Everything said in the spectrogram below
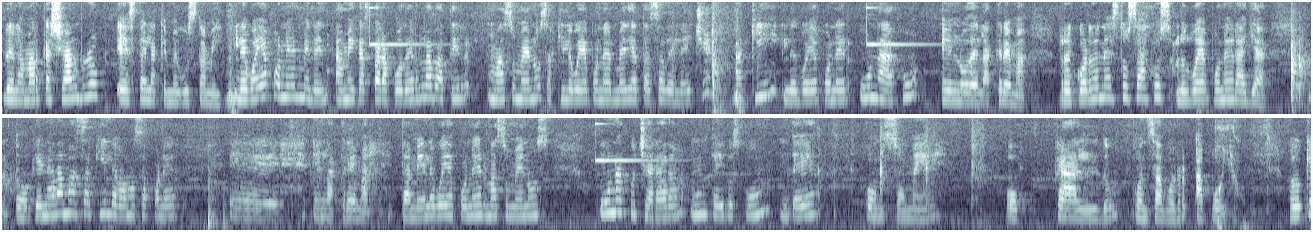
de la marca Shanbrook, esta es la que me gusta a mí. Le voy a poner, miren, amigas, para poderla batir más o menos, aquí le voy a poner media taza de leche. Aquí les voy a poner un ajo en lo de la crema. Recuerden, estos ajos los voy a poner allá. Ok, nada más aquí le vamos a poner eh, en la crema. También le voy a poner más o menos una cucharada, un tablespoon de consomé o caldo con sabor a pollo. Ok,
